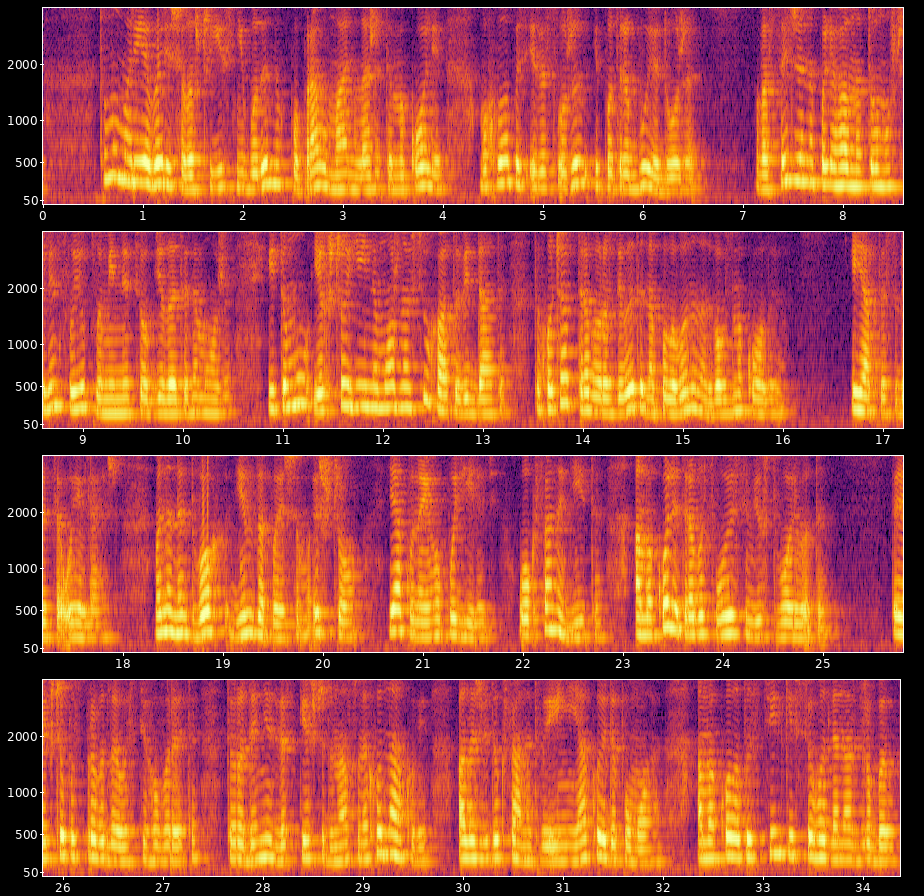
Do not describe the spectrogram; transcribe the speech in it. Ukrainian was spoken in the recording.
Тому Марія вирішила, що їхній будинок по праву має належати Миколі, бо хлопець і заслужив, і потребує дуже. Василь же наполягав на тому, що він свою племінницю обділити не може, і тому, якщо їй не можна всю хату віддати, то хоча б треба розділити наполовину на двох з Миколою. І як ти собі це уявляєш? Ми на них двох дім запишемо, і що? Як вони його поділять? У Оксани діти, а Миколі треба свою сім'ю створювати. Та якщо по справедливості говорити, то родинні зв'язки щодо нас у них однакові, але ж від Оксани твоєї ніякої допомоги, а Микола тут стільки всього для нас зробив.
